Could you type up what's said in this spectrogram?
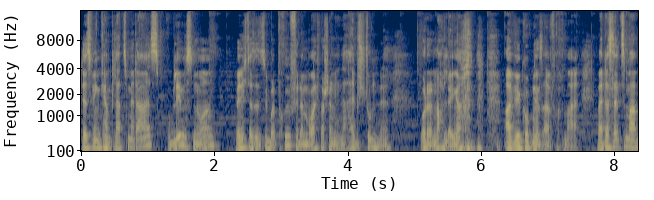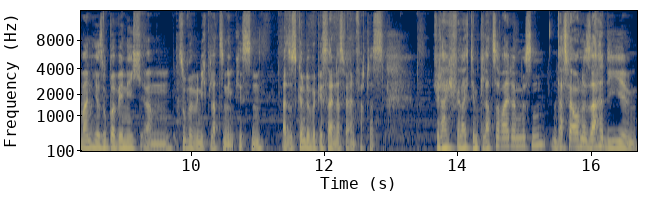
deswegen kein Platz mehr da ist. Problem ist nur, wenn ich das jetzt überprüfe, dann brauche ich wahrscheinlich eine halbe Stunde. Oder noch länger. Aber wir gucken jetzt einfach mal. Weil das letzte Mal waren hier super wenig, ähm, super wenig Platz in den Kisten. Also es könnte wirklich sein, dass wir einfach das. Vielleicht, vielleicht den Platz erweitern müssen. Das wäre auch eine Sache, die,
